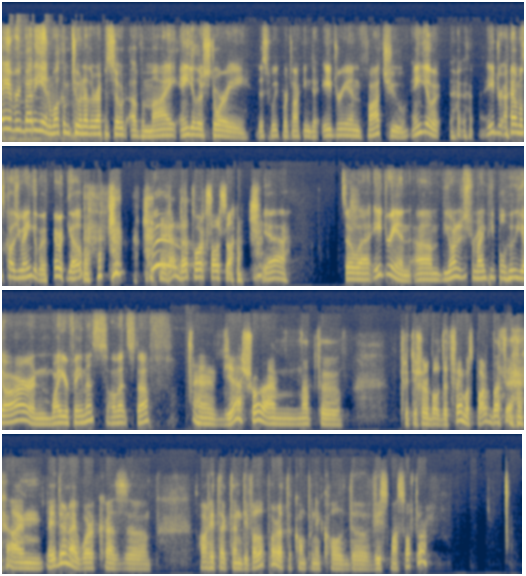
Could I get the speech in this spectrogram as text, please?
Hey, everybody, and welcome to another episode of My Angular Story. This week we're talking to Adrian Fâciu. Angular. Adrian, I almost called you Angular. There we go. yeah, that works also. yeah. So, uh, Adrian, um, do you want to just remind people who you are and why you're famous, all that stuff? Uh, yeah, sure. I'm not uh, pretty sure about that famous part, but I'm Adrian. I work as an architect and developer at a company called uh, Visma Software.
